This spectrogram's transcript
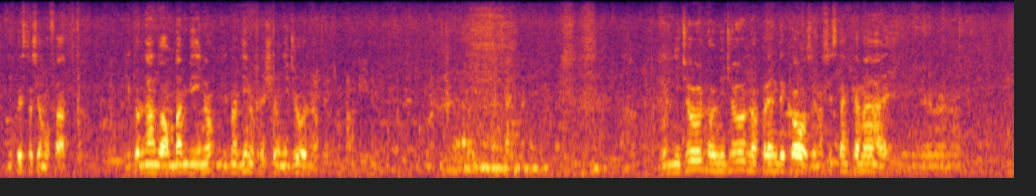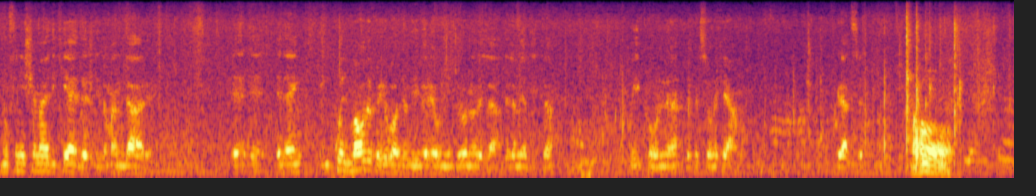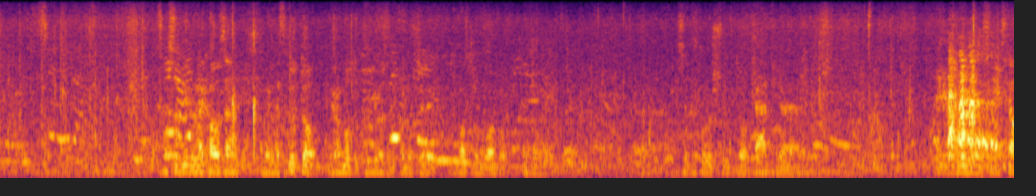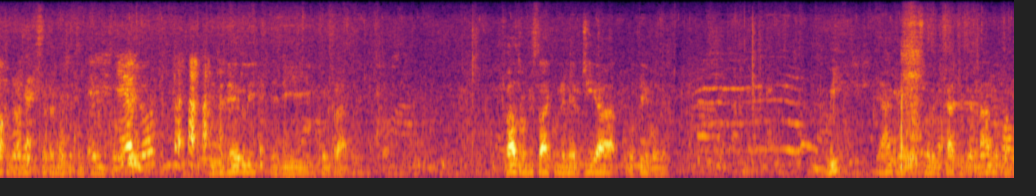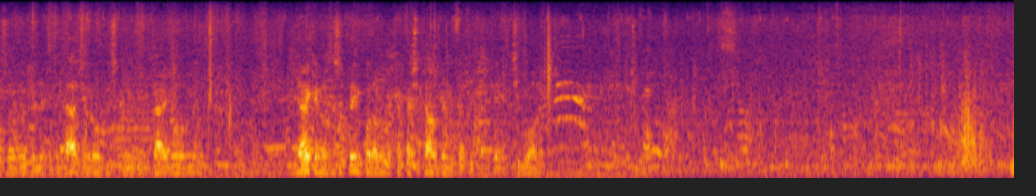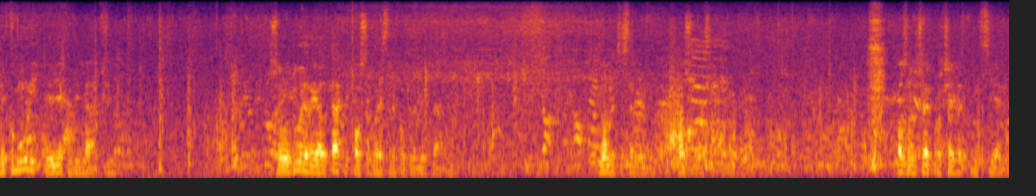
di questo siamo fatti. Ritornando a un bambino, il bambino cresce ogni giorno. Ogni giorno, ogni giorno apprende cose, non si stanca mai, non finisce mai di chiedere, di domandare. Ed è in quel modo che io voglio vivere ogni giorno della, della mia vita, qui con le persone che amo. Grazie. Oh. Posso dire una cosa? Allora, innanzitutto ero molto curioso di conoscere il vostro luogo e voi. Eh, sempre conosciuto Katia sono stato veramente sempre molto contento di vederli e di incontrarli. Tra l'altro ho visto anche un'energia notevole qui e anche le persone di Cati Vernano quando sono venuti agli villaggi, la loro disponibilità enorme e anche nello stesso tempo la loro capacità organizzativa che ci vuole. Le comuni e gli ecovillaggi sono due realtà che possono essere complementari, non necessariamente, possono essere complementari. Possono cioè procedere insieme.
